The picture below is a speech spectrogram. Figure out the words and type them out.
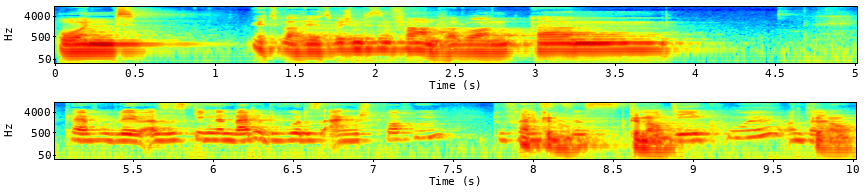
und jetzt, warte, jetzt habe ich ein bisschen Faden verloren. Ähm, Kein Problem. Also es ging dann weiter, du wurdest angesprochen. Du fandest genau, das genau. Idee cool und dann? Genau.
